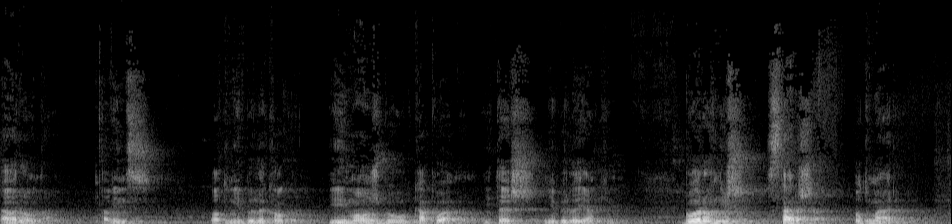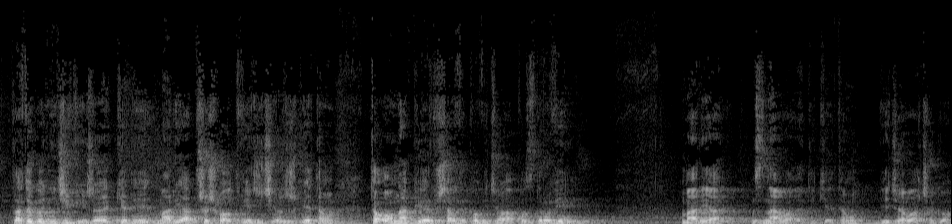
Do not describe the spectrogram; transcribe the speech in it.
Aarona, a więc od niebyle kogo. Jej mąż był kapłanem i też niebyle jakim. Była również starsza od Marii. Dlatego nie dziwi, że kiedy Maria przyszła odwiedzić Elżbietę, to ona pierwsza wypowiedziała pozdrowienie. Maria znała etykietę, wiedziała, czego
